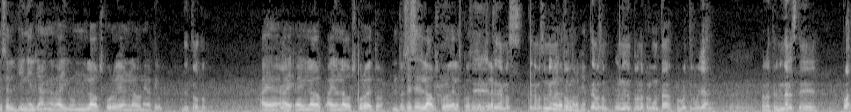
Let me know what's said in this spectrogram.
es el yin y el yang, hay un lado oscuro y hay un lado negativo. De todo. Hay, hay, hay un lado hay un lado oscuro de todo. Entonces ese es el lado oscuro de las cosas del Eh, teléfono. tenemos, tenemos un minuto. Tenemos un, un minuto, una pregunta por último ya, eh, para terminar este pod.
